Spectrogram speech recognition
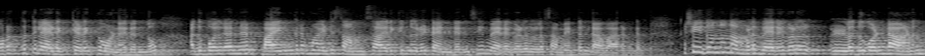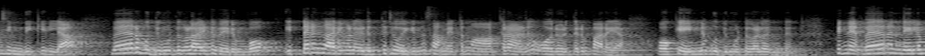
ഉറക്കത്തിൽ ഇടയ്ക്കിടയ്ക്ക് ഉണരുന്നു. അതുപോലെ തന്നെ ഭയങ്കരമായിട്ട് സംസാരിക്കുന്ന ഒരു ടെൻഡൻസി വിരകളുള്ള സമയത്ത് ഉണ്ടാവാറുണ്ട്. പക്ഷെ ഇതൊന്നും നമ്മൾ വിരകൾ ഉള്ളത് കൊണ്ടാണെന്ന് ചിന്തിക്കില്ല. വേറെ ബുദ്ധിമുട്ടുകളായിട്ട് വരുമ്പോൾ ഇത്തരം കാര്യങ്ങൾ എടുത്തു ചോദിക്കുന്ന സമയത്ത് മാത്രമാണ് ഓരോരുത്തരും പറയുക ഓക്കെ ഇന്ന ബുദ്ധിമുട്ടുകളുണ്ട്. പിന്നെ വേറെ എന്തെങ്കിലും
